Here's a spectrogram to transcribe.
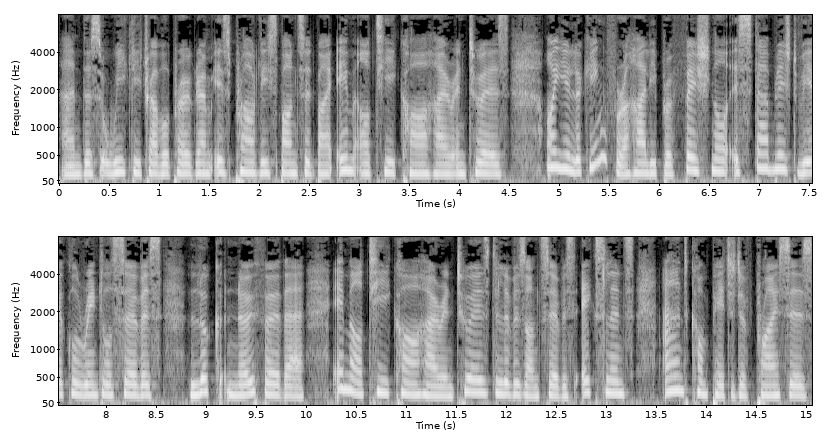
And this weekly travel program is proudly sponsored by MLT Car Hire and Tours. Are you looking for a highly professional, established vehicle rental service? Look no further. MLT Car Hire and Tours delivers on service excellence and competitive prices.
